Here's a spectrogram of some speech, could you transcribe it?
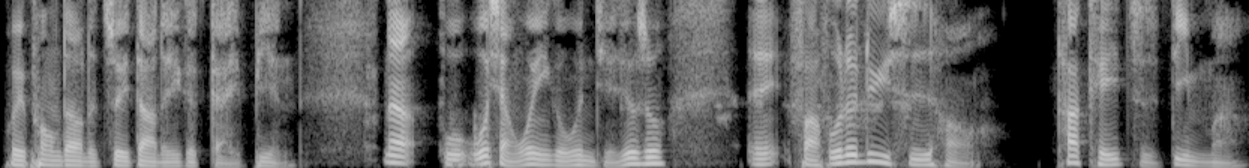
会碰到的最大的一个改变。那我我想问一个问题，就是说，诶，法服的律师哈，他可以指定吗？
